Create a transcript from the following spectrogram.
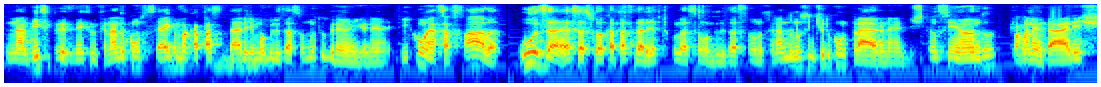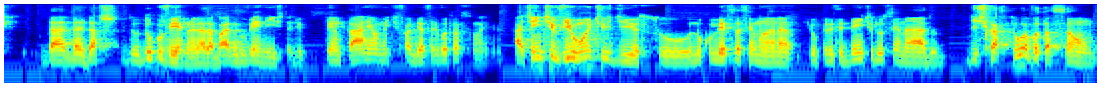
na vice-presidência do Senado consegue uma capacidade de mobilização muito grande, né? E com essa fala, usa essa sua capacidade de articulação e mobilização no Senado no sentido contrário, né? Distanciando parlamentares da, da, da, do, do, governo, né, da base governista, de tentar realmente fazer essas votações. A gente viu antes disso, no começo da semana, que o presidente do Senado descartou a votação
